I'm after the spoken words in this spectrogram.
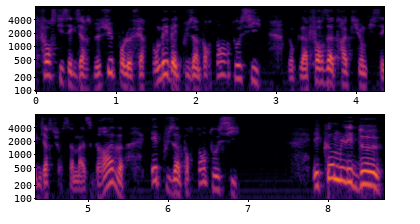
force qui s'exerce dessus pour le faire tomber va être plus importante aussi. Donc la force d'attraction qui s'exerce sur sa masse grave est plus importante aussi. Et comme les deux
